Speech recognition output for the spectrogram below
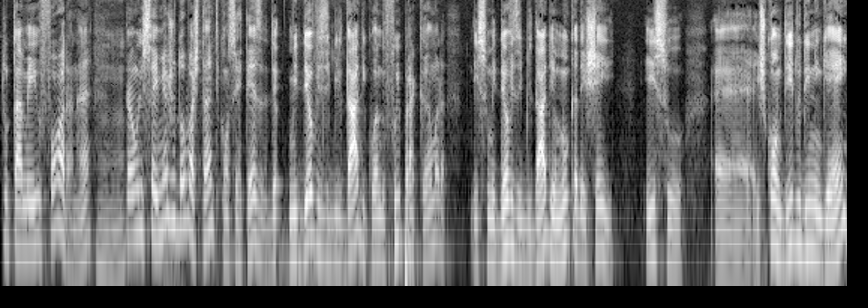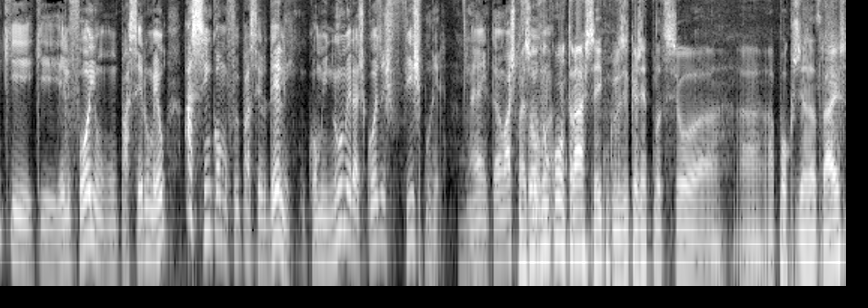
tu tá meio fora, né? Uhum. Então isso aí me ajudou bastante, com certeza. Deu, me deu visibilidade quando fui para a Câmara. Isso me deu visibilidade. Eu nunca deixei isso é, escondido de ninguém, que, que ele foi um, um, parceiro meu, assim como fui parceiro dele, como inúmeras coisas fiz por ele. Né? Então, acho que Mas houve uma... um contraste aí, que inclusive que a gente noticiou há, há, há poucos dias atrás,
